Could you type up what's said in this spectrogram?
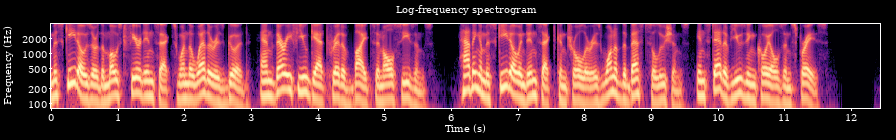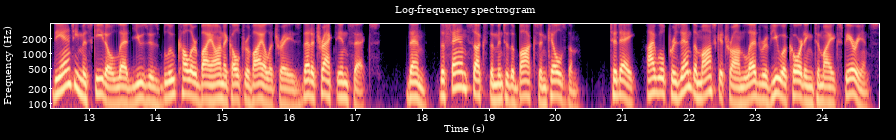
Mosquitoes are the most feared insects when the weather is good, and very few get rid of bites in all seasons. Having a mosquito and insect controller is one of the best solutions instead of using coils and sprays. The anti-mosquito LED uses blue color bionic ultraviolet rays that attract insects. Then, the fan sucks them into the box and kills them. Today, I will present the Moskitron LED review according to my experience.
